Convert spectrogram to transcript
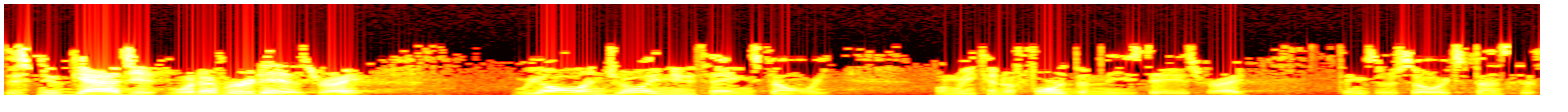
this new gadget, whatever it is, right? We all enjoy new things, don't we? When we can afford them these days, right? Things are so expensive.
